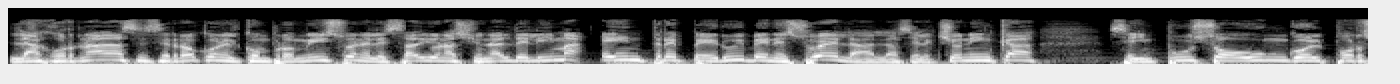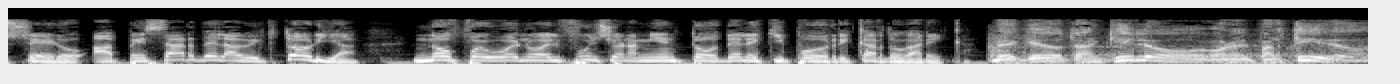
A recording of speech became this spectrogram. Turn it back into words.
La jornada se cerró con el compromiso en el Estadio Nacional de Lima entre Perú y Venezuela. La selección inca se impuso un gol por cero. A pesar de la victoria, no fue bueno el funcionamiento del equipo de Ricardo Gareca. Me quedo tranquilo con el partido,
